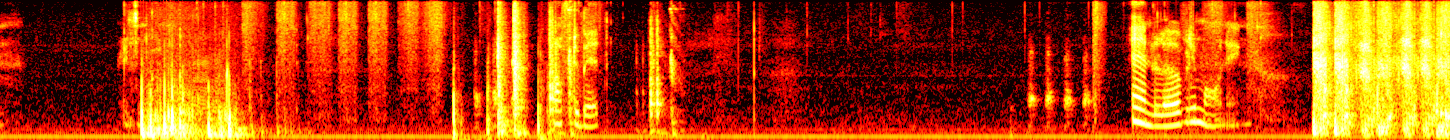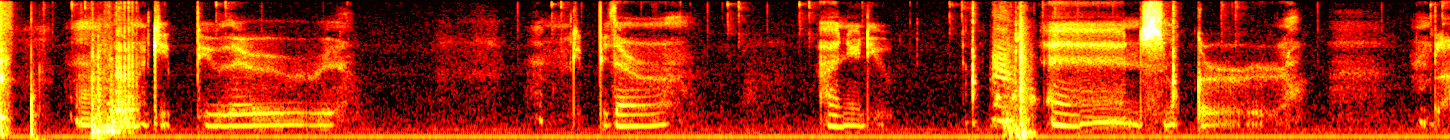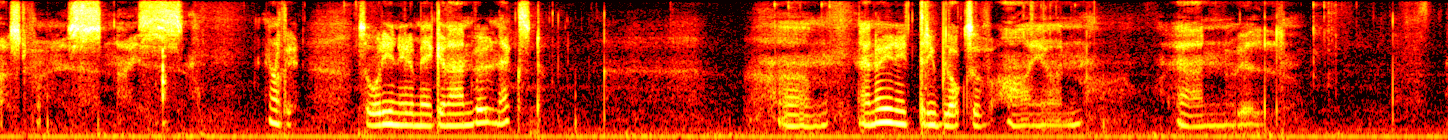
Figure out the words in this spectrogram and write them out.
Off to bed. And lovely morning. I'm gonna keep you there. There. I need you. And smoker. Blast furnace. Nice. Okay. So what do you need to make an anvil next? Um, I know you need three blocks of iron. Anvil.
